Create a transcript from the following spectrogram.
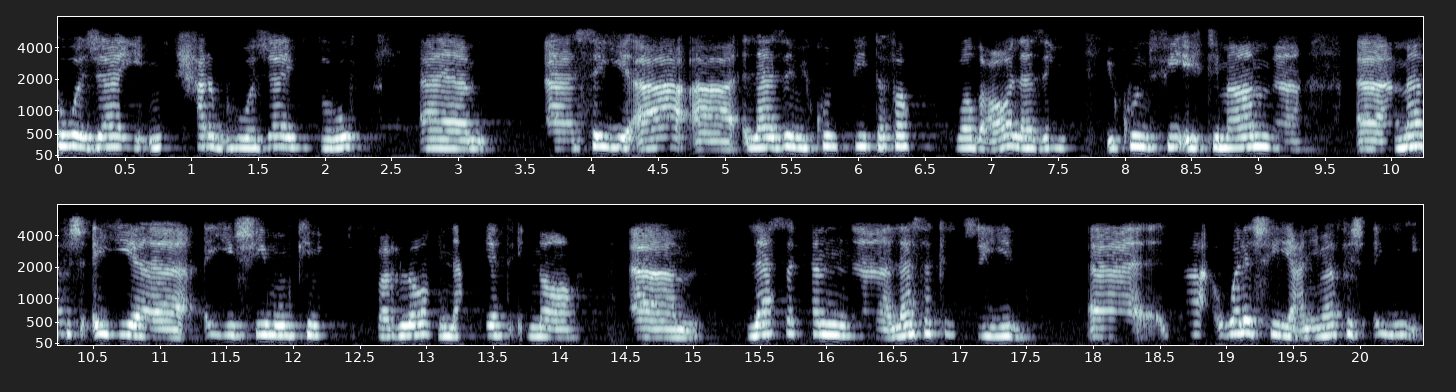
هو جاي من حرب هو جاي من ظروف سيئة لازم يكون في تفهم وضعه لازم يكون في اهتمام ما فيش أي أي شيء ممكن يوفر له من ناحية إنه لا سكن لا سكن جيد آه، ولا شيء يعني ما فيش أي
